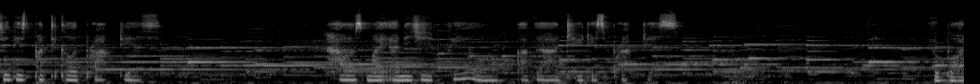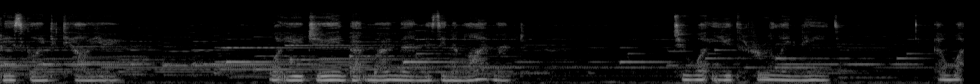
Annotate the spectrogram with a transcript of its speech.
to this particular practice? How's my energy feel after I do this practice? Your body is going to tell you what you do in that moment is in alignment to what you truly need and what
